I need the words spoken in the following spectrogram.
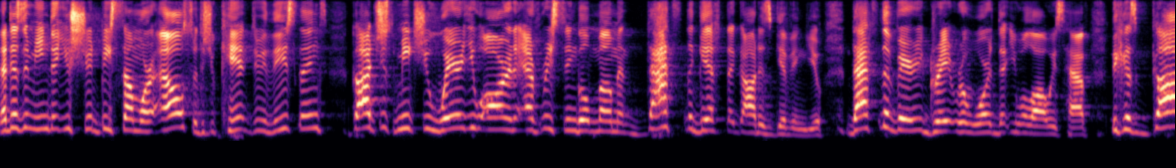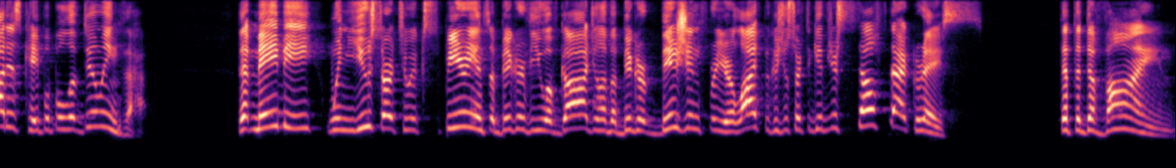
That doesn't mean that you should be somewhere else or that you can't do these things. God just meets you where you are in every single moment. That's the gift that God is giving you. That's the very great reward that you will always have because God is capable of doing that. That maybe when you start to experience a bigger view of God, you'll have a bigger vision for your life because you'll start to give yourself that grace. That the divine,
